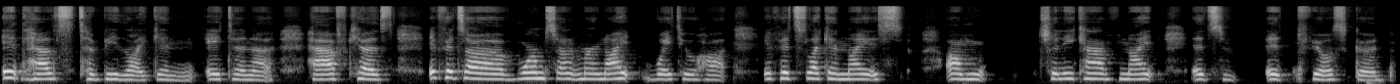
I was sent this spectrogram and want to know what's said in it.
It has to be like an eight and a half because if it's a warm summer night, way too hot. If it's like a nice, um, chilly kind of night, it's it feels good.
